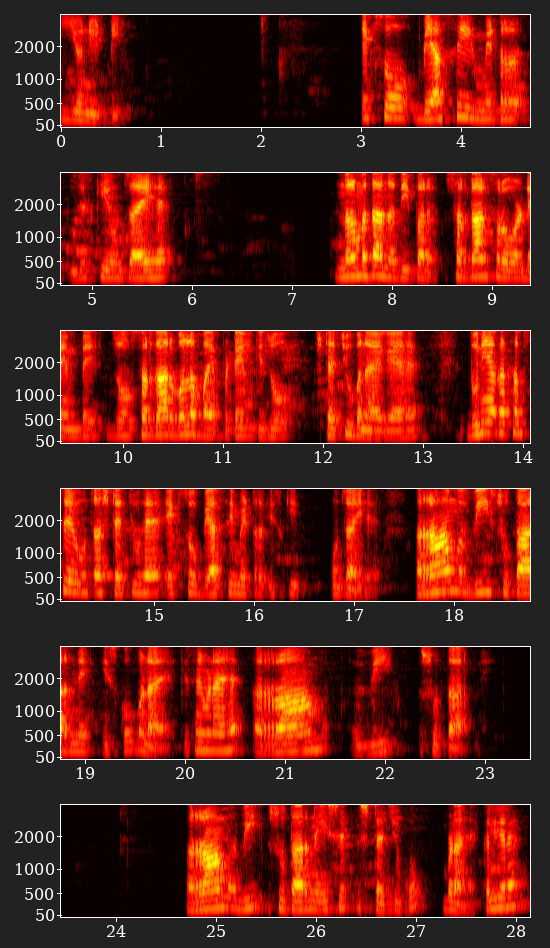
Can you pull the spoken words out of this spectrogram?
यूनिटी 182 मीटर जिसकी ऊंचाई है नर्मदा नदी पर सरदार सरोवर डैम पे जो सरदार वल्लभ भाई पटेल की जो स्टेचू बनाया गया है, दुनिया का सबसे ऊँचा स्टेचू है, एक सौ बयासी मीटर इसकी ऊंचाई है। राम वी सुतार ने इसको बनाया है। किसने बनाया है? राम वी सुतार राम वी सुतार ने इस स्टैचू को बनाया है। क्लियर है?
